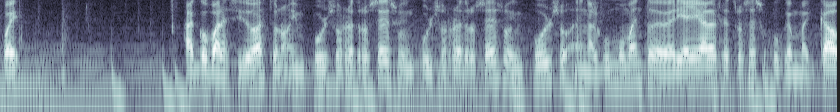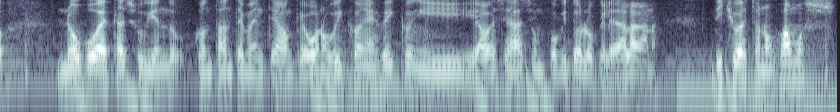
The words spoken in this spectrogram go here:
pues algo parecido a esto, ¿no? Impulso, retroceso, impulso, retroceso, impulso. En algún momento debería llegar el retroceso porque el mercado no puede estar subiendo constantemente, aunque bueno, Bitcoin es Bitcoin y a veces hace un poquito lo que le da la gana. Dicho esto, nos vamos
